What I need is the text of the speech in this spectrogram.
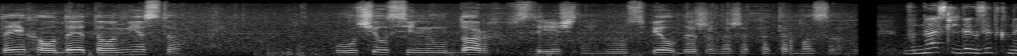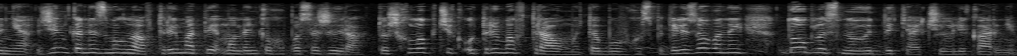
Доехал до этого места, получил сильный удар встречный, не успел даже нажать на тормоза. Внаслідок зіткнення жінка не змогла втримати маленького пасажира, тож хлопчик отримав травми та був госпіталізований до обласної дитячої лікарні.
